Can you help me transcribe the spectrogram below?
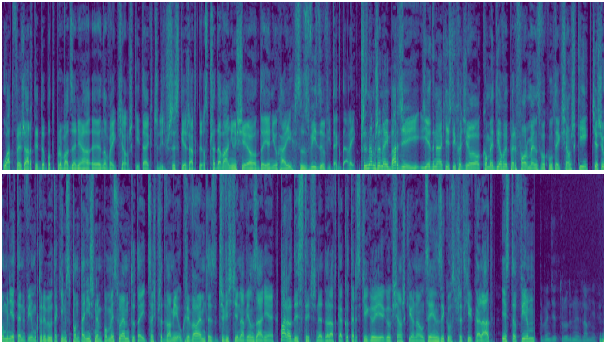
łatwe żarty do podprowadzenia e, nowej książki, tak? Czyli wszystkie żarty o sprzedawaniu się, o dojeniu hajsu z widzów i tak dalej. Przyznam, że najbardziej jednak, jeśli chodzi o komediowy performance wokół tej książki, cieszył mnie ten film, który był takim spontanicznym pomysłem. Tutaj coś przed wami ukrywałem, to jest oczywiście nawiązanie parodystyczne do Radka Koterskiego i jego książki o nauce języków sprzed kilka lat. Jest to film, To będzie trudny dla mnie film.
